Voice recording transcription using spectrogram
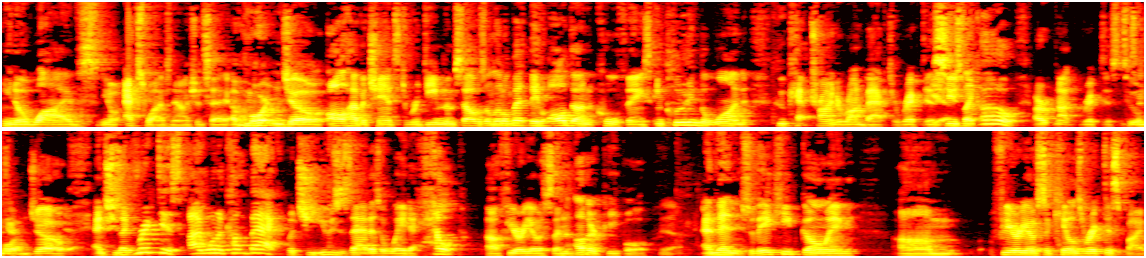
you know wives, you know ex-wives now, I should say, of Morton Joe, all have a chance to redeem themselves a little Mhm. bit. They've all done cool things, including the one who kept trying to run back to Rictus. Yeah. She's like, oh, or not Rictus, to To Morton Joe. Yeah. And she's like, Rictus, I want to come back. But she uses that as a way to help uh, Furiosa and Mhm. other people. Yeah. And then, so they keep going. Um, Furiosa kills Rictus by,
